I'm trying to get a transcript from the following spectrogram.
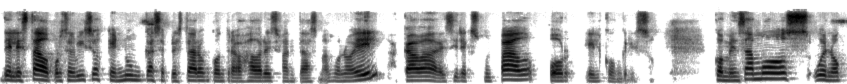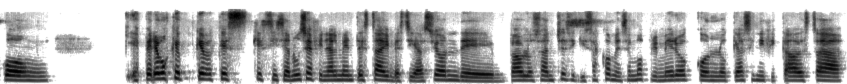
del Estado por servicios que nunca se prestaron con trabajadores fantasmas. Bueno, él acaba de decir exculpado por el Congreso. Comenzamos, bueno, con, esperemos que, que, que, si se anuncia finalmente esta investigación de Pablo Sánchez y quizás comencemos primero con lo que ha significado esta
